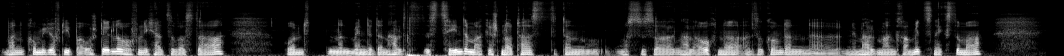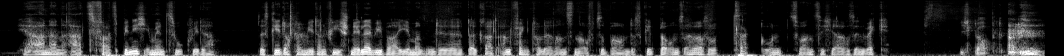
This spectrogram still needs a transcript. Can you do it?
wann komme ich auf die Baustelle, hoffentlich hat sie was da und dann, wenn du dann halt das zehnte Mal geschnott hast, dann musst du sagen halt auch, ne, also komm, dann äh, nimm halt mal ein Gramm mit das nächste Mal. Ja, und dann ratzfatz bin ich im Entzug wieder. Das geht auch bei mir dann viel schneller wie bei jemandem, der da gerade anfängt, Toleranzen aufzubauen. Das geht bei uns einfach so zack und 20 Jahre sind weg. Ich glaube,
